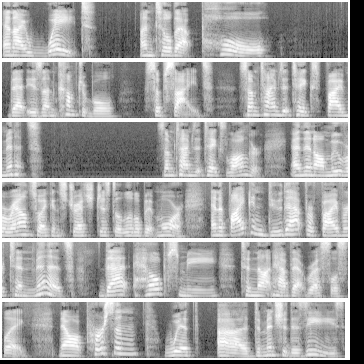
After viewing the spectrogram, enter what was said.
And I wait until that pull that is uncomfortable subsides. Sometimes it takes five minutes. Sometimes it takes longer. And then I'll move around so I can stretch just a little bit more. And if I can do that for five or 10 minutes, that helps me to not have that restless leg. Now, a person with uh, dementia disease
